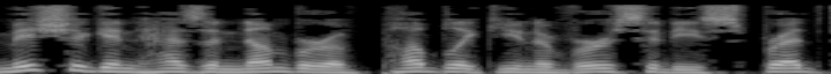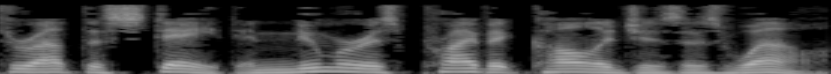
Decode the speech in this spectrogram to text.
Michigan has a number of public universities spread throughout the state and numerous private colleges as well.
